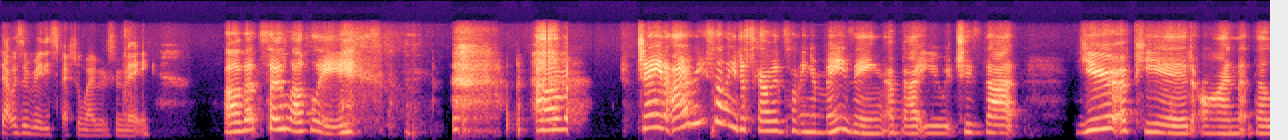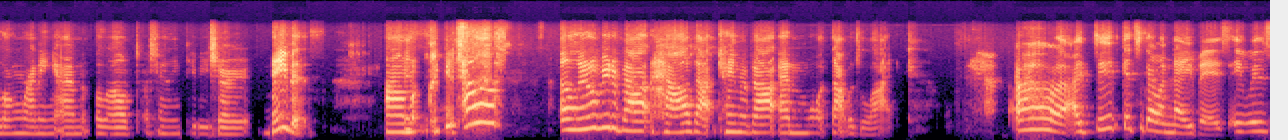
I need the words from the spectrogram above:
that was a really special moment for me. Oh, that's so lovely. Um, Jane, I recently discovered something amazing about you, which is that you appeared on the long running and beloved Australian TV show Neighbours. Um, could you tell us a little bit about how that came about and what that was like? Oh, I did get to go on Neighbours. It was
